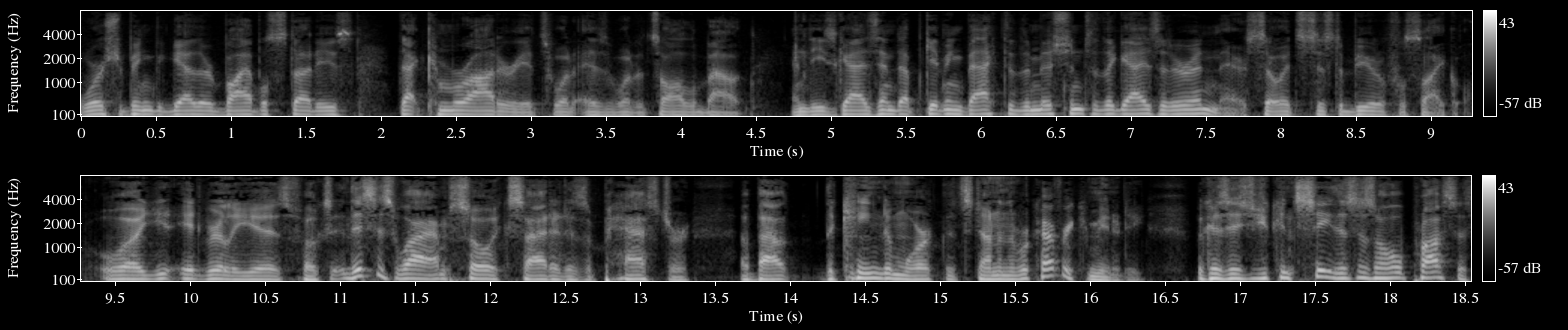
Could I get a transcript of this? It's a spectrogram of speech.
worshiping together, Bible studies, that camaraderie. It's what is what it's all about. And these guys end up giving back to the mission to the guys that are in there. So it's just a beautiful cycle. Well, it really is, folks. This is why I'm so excited as a pastor about the kingdom work that's done in the recovery community. Because as you can see, this is a whole process.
